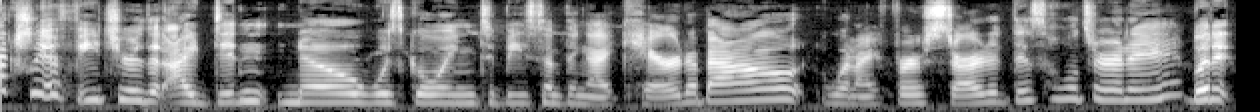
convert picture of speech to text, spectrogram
actually a feature that I didn't know was going to be something I cared about when I first started this whole journey. But it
